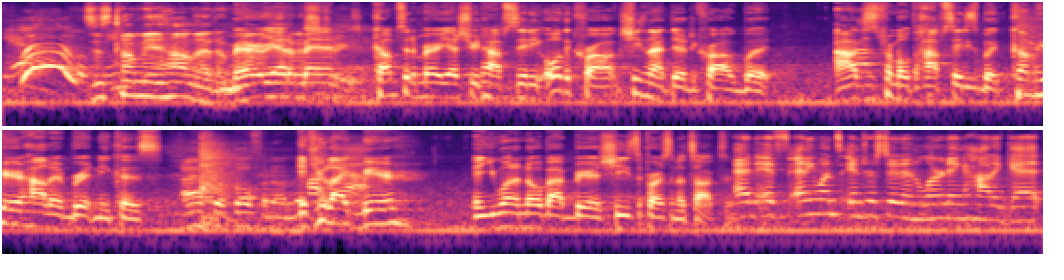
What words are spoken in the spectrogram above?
Woo! Just come in, holler at her. Marietta, Marietta man. Street. Come to the Marietta Street Hop City or the Krog. She's not there at the Krog, but I'll just promote the Hop Cities. But come here, holler at Brittany, because I have put both of them. if you Oh, like yeah. beer and you want to know about beer, she's the person to talk to. And if anyone's interested in learning how to get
